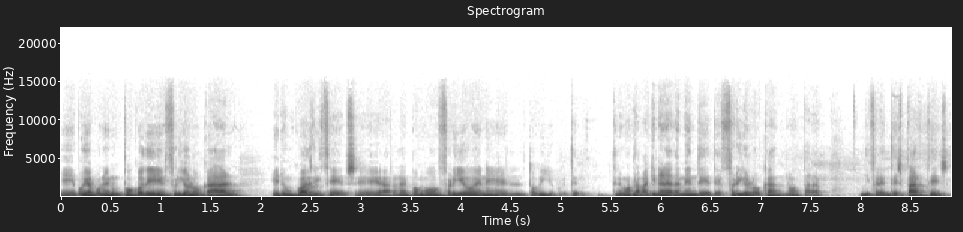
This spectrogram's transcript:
Eh, voy a poner un poco de frío local en un cuádriceps. Eh, ahora le pongo frío en el tobillo, porque tenemos la maquinaria también de, frío local ¿no? para diferentes partes.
